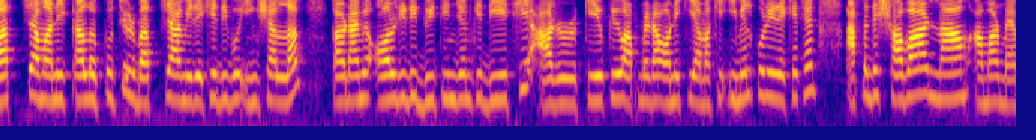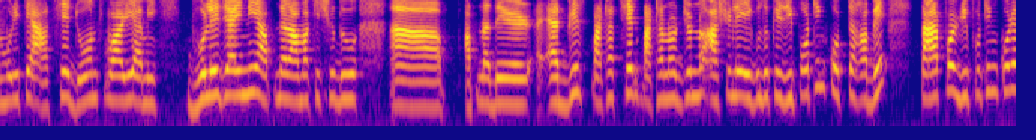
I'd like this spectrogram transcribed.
বাচ্চা মানে কালো কচুর বাচ্চা আমি রেখে দিব, ইনশাল্লাহ। কারণ আমি অলরেডি দুই তিনজনকে দিয়েছি। আর কেউ কেউ আপনারা অনেকেই আমাকে ইমেল করে রেখেছেন। আপনাদের সবার নাম আমার মেমোরিতে আছে ডোন্ট ওয়ারি আমি ভুলে যাইনি আপনারা আমাকে শুধু আপনাদের অ্যাড্রেস পাঠাচ্ছেন, পাঠানোর জন্য আসলে এগুলোকে রিপোর্টিং করতে হবে। তারপর রিপোর্টিং করে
